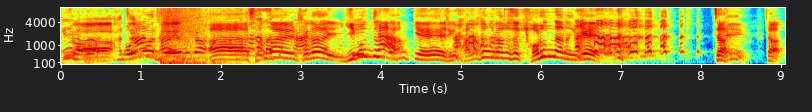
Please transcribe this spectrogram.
승기 봐봐. 아, 한참 얼마나 잘했는가. 아, 정말 맞췄다. 제가 이분들과. 함께 지금 방송을 하면서 결혼 나는 게. 자, 자.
